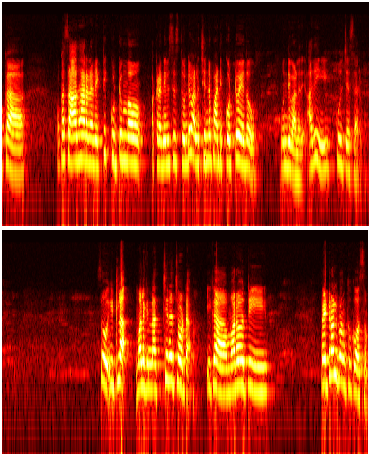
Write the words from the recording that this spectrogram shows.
ఒక ఒక సాధారణ వ్యక్తి కుటుంబం అక్కడ నివసిస్తుంటే వాళ్ళ చిన్నపాటి కొట్టు ఏదో ఉంది వాళ్ళది అది కూల్చేశారు. సో ఇట్లా వాళ్ళకి నచ్చిన చోట ఇక మరోటి పెట్రోల్ బంక్ కోసం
